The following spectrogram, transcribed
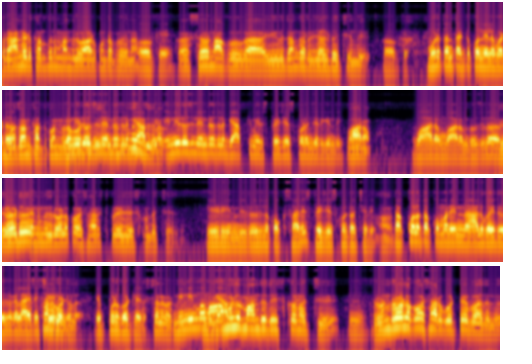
బ్రాండెడ్ కంపెనీ మందులు వాడుకుంటూ పోయినా. ఓకే. సో నాకు ఈ విధంగా రిజల్ట్ వచ్చింది. ఓకే. ముడతను తట్టుకొని నిలబడ్డా మొత్తాన్ని తట్టుకొని ఎన్ని. రోజులు ఎన్ని రోజుల గ్యాప్. ఎన్ని రోజులు ఎన్ని రోజుల గ్యాప్కి మీరు స్ప్రే చేసుకోవడం జరిగింది? వారం. వారం వారం రోజుల ఏడు ఎనిమిది రోజులకు ఒకసారి స్ప్రే చేసుకుంటూ వచ్చేది. ఏడు ఎనిమిది రోజులకు ఒకసారి స్ప్రే చేసుకుంటూ వచ్చేది. తక్కువలో తక్కువ మరి నాలుగు ఐదు రోజులుగా అలా అయితే. ఎప్పుడు కొట్టలేదు. మినిమం మామూలు మందు తీసుకొని వచ్చి రెండు రోజులకు ఒకసారి కొట్టే బదులు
